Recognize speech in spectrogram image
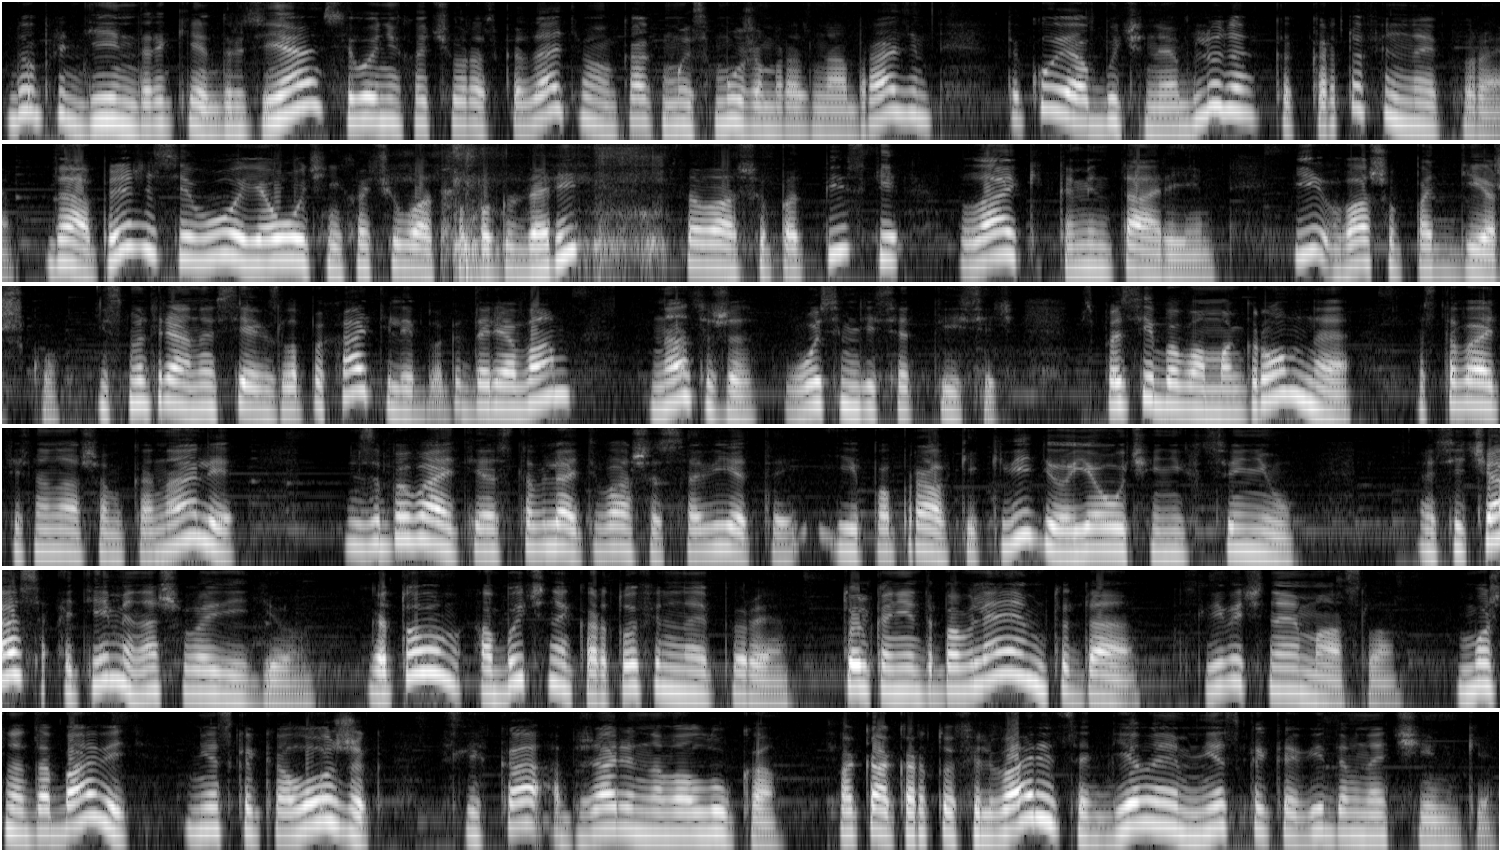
Добрый день, дорогие друзья! Сегодня хочу рассказать вам, как мы с мужем разнообразим такое обычное блюдо, как картофельное пюре. Да, прежде всего я очень хочу вас поблагодарить за ваши подписки, лайки, комментарии и вашу поддержку. Несмотря на всех злопыхателей, благодаря вам нас уже 80 тысяч. Спасибо вам огромное. Оставайтесь на нашем канале. Не забывайте оставлять ваши советы и поправки к видео, я очень их ценю. А сейчас о теме нашего видео. Готовим обычное картофельное пюре. Только не добавляем туда сливочное масло. Можно добавить несколько ложек слегка обжаренного лука. Пока картофель варится, делаем несколько видов начинки.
